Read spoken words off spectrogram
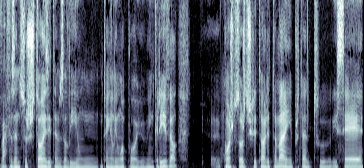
vai fazendo sugestões e temos ali um, tem ali um apoio incrível com as pessoas do escritório também, e portanto isso é.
